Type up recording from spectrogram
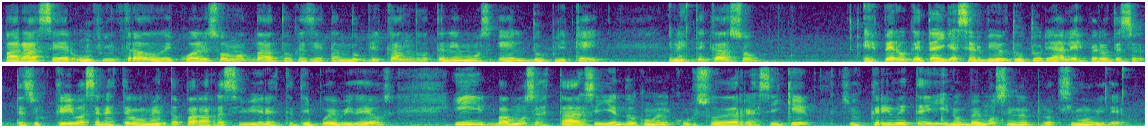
para hacer un filtrado de cuáles son los datos que se están duplicando tenemos el duplicate. En este caso Espero que te haya servido el tutorial, espero te, te suscribas en este momento para recibir este tipo de videos y vamos a estar siguiendo con el curso de R, así que suscríbete y nos vemos en el próximo video.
